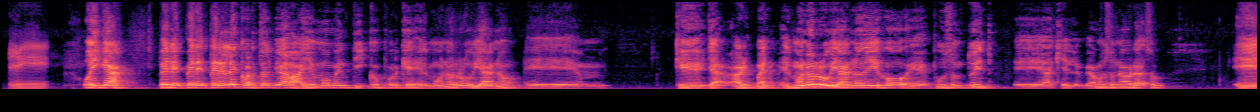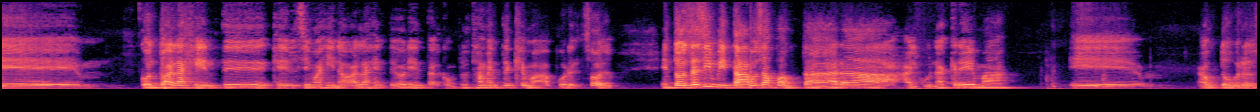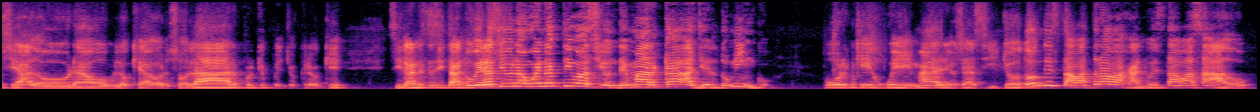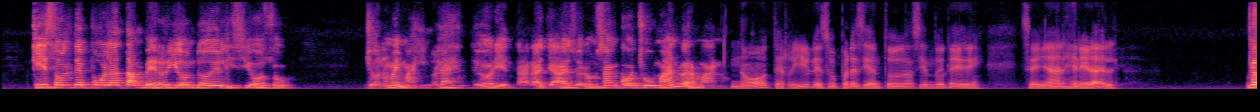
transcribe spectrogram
Eh, Oiga, pero, pero, pero le corto el viaje un momentico porque el mono rubiano, eh, que ya, bueno, el mono rubiano dijo, eh, puso un tweet, a quien le enviamos un abrazo, eh, con toda la gente que él se imaginaba, la gente Oriental completamente quemada por el sol. Entonces invitamos a pautar a alguna crema eh, autobronceadora o bloqueador solar, porque pues yo creo que si la necesitan. Hubiera sido una buena activación de marca ayer domingo, porque, jue madre, o sea, si yo donde estaba trabajando estaba asado, qué sol de pola tan berriondo, delicioso, yo no me imagino la gente de Oriental allá, eso era un sancocho humano, hermano. no, terrible, eso parecían todos haciéndole señal al general.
